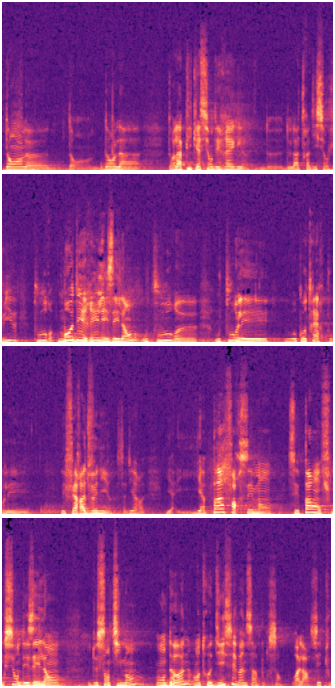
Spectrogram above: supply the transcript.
dans, l'application des règles de, la tradition juive pour modérer les élans ou pour, euh, ou pour les, au contraire pour les, faire advenir. C'est-à-dire, il n'y a, pas forcément, c'est pas en fonction des élans de sentiments, on donne entre 10 et 25 Voilà, c'est tout.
